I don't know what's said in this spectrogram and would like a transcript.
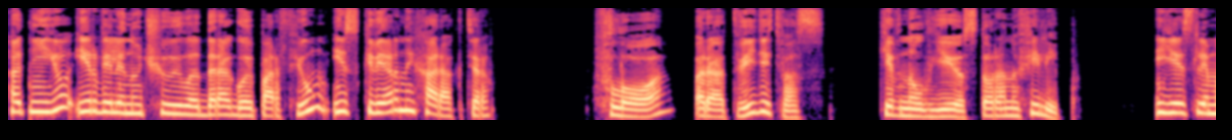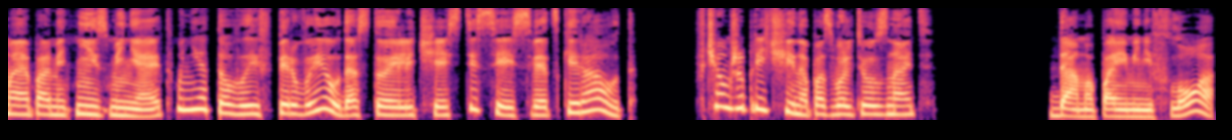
От нее Ирвелин учуяла дорогой парфюм и скверный характер. «Фло, рад видеть вас», — кивнул в ее сторону Филипп. «Если моя память не изменяет мне, то вы впервые удостоили чести сей светский раут. В чем же причина, позвольте узнать?» Дама по имени Флоа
